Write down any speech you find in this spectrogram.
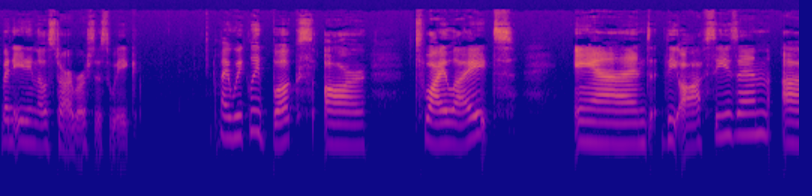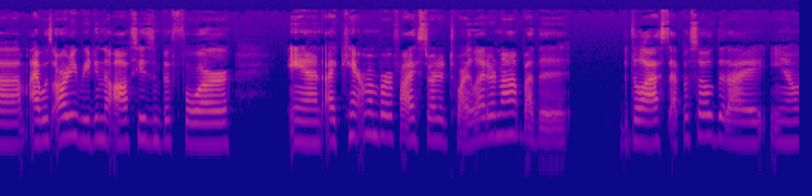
been eating those Starbursts this week. My weekly books are Twilight and The Off Season. Um, I was already reading The Off Season before, and I can't remember if I started Twilight or not by the the last episode that I you know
